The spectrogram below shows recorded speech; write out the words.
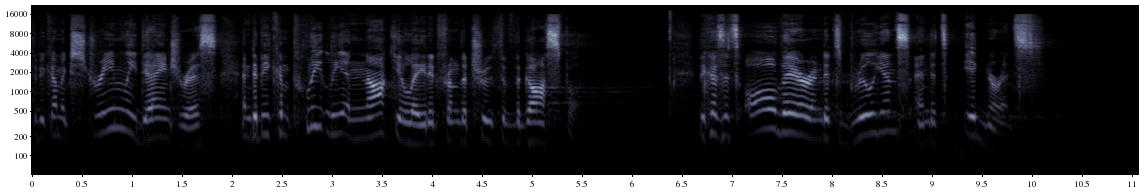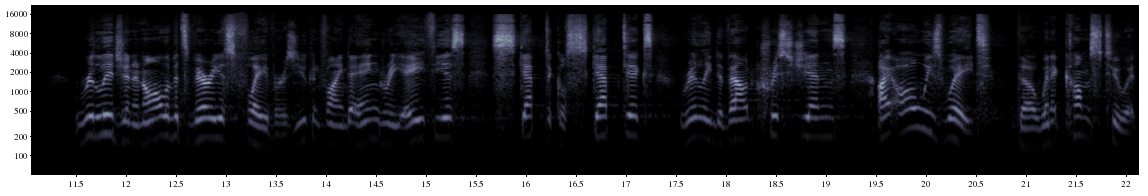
to become extremely dangerous, and to be completely inoculated from the truth of the gospel because it's all there and its brilliance and its ignorance. Religion in all of its various flavors. You can find angry atheists, skeptical skeptics, really devout Christians. I always wait, though, when it comes to it.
